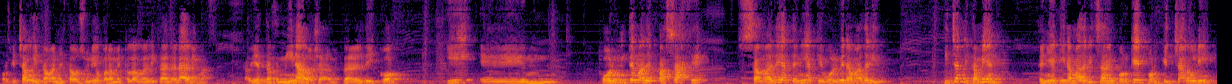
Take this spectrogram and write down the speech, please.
porque Charlie estaba en Estados Unidos para mezclar la lista de la lágrima. Había terminado ya de mezclar el disco. Y eh, por un tema de pasaje, Samalea tenía que volver a Madrid. Y Charlie también. Tenía que ir a Madrid, ¿saben por qué? Porque Charlie,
